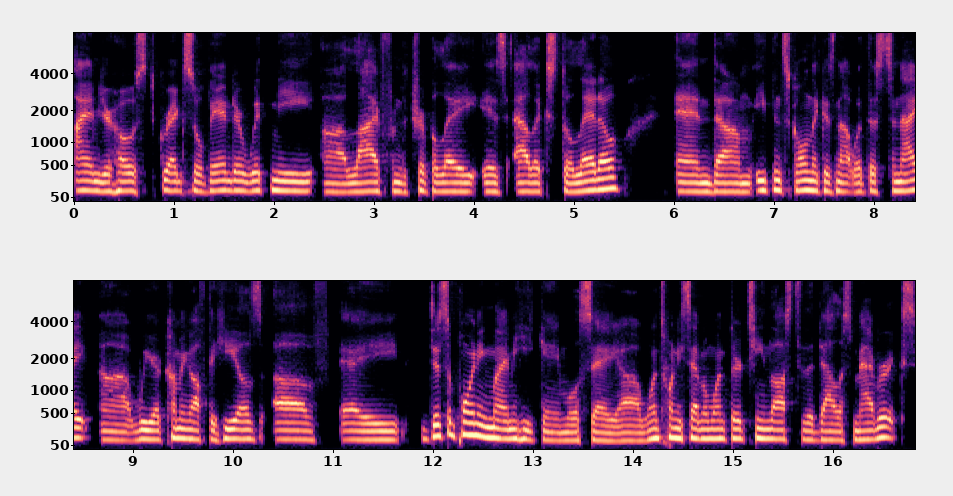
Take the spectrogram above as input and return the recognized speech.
I am your host, Greg Sylvander. With me uh, live from the AAA is Alex Toledo. And um, Ethan Skolnick is not with us tonight. Uh, we are coming off the heels of a disappointing Miami Heat game, we'll say. Uh, 127 113 loss to the Dallas Mavericks.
